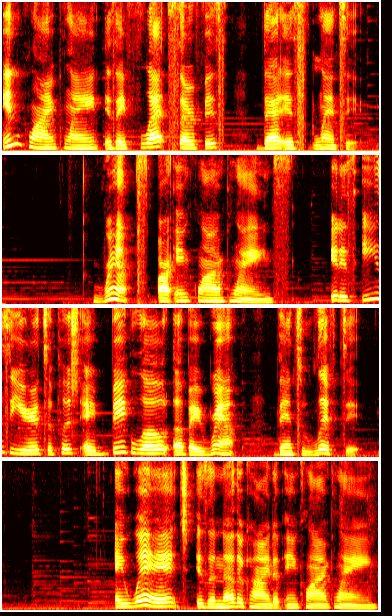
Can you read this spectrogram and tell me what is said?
inclined plane is a flat surface that is slanted. Ramps are inclined planes. It is easier to push a big load up a ramp than to lift it. A wedge is another kind of inclined plane.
